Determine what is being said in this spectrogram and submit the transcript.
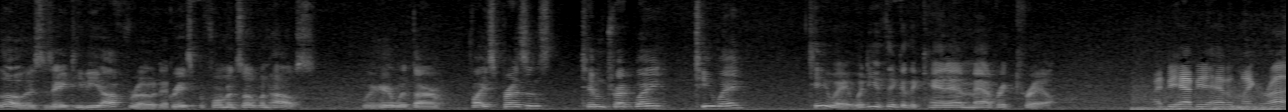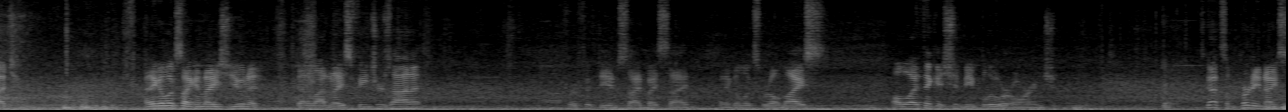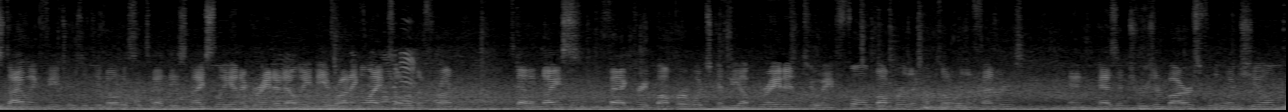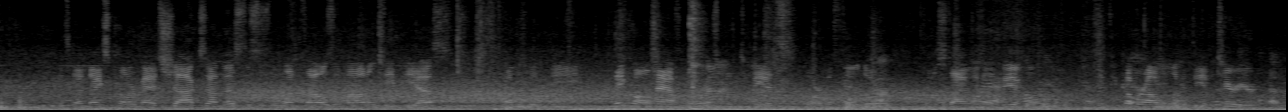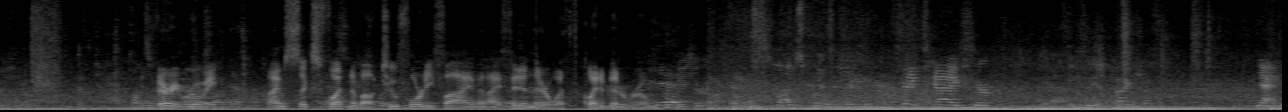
Hello, this is ATV Off-Road at Grace Performance Open House. We're here with our Vice President, Tim Treadway. T-Way? T-Way, what do you think of the Can-Am Maverick Trail? I'd be happy to have it in my garage. I think it looks like a nice unit. Got a lot of nice features on it. Uh, for a 50 inch side by side. I think it looks real nice. Although I think it should be blue or orange. It's got some pretty nice styling features. If you notice, it's got these nicely integrated LED running lights over the front. It's got a nice factory bumper, which can be upgraded to a full bumper that comes over the fenders and has intrusion bars for the windshield. It's got nice color match shocks on this. This is the 1000 model DPS. Comes with the, they call half doors, but to me it's more of a full door for the styling of the vehicle. If you come around and look at the interior, it's very roomy. I'm six foot and about 245, and I fit in there with quite a bit of room. Thanks, guys. Yeah.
